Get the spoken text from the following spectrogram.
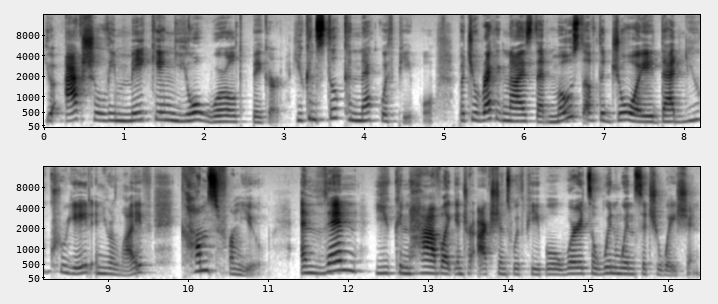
You're actually making your world bigger. You can still connect with people, but you recognize that most of the joy that you create in your life comes from you. And then you can have like interactions with people where it's a win win situation.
